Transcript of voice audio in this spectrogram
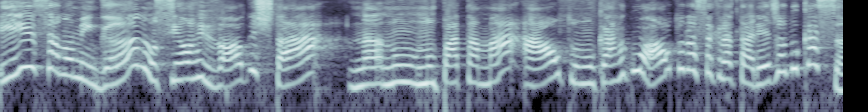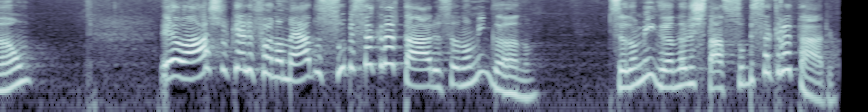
E, se eu não me engano, o senhor Rivaldo está na, num, num patamar alto, num cargo alto da Secretaria de Educação. Eu acho que ele foi nomeado subsecretário, se eu não me engano. Se eu não me engano, ele está subsecretário.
